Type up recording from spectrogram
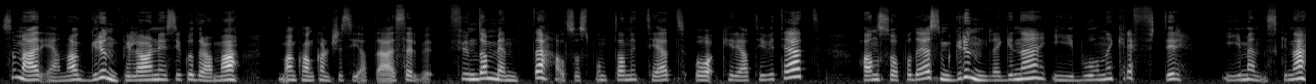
som er en av grunnpilarene i psykodrama. Man kan kanskje si at det er selve fundamentet, altså spontanitet og kreativitet. Han så på det som grunnleggende iboende krefter i menneskene.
